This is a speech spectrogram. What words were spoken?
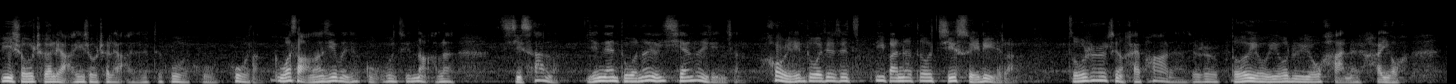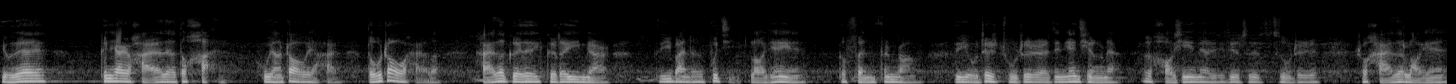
一手扯俩，一手扯俩，这顾顾顾他。我嗓子基本就顾顾就拿了，挤散了。人年多，能有一千多人去。后人多就是一般的都挤水里去了，都是挺害怕的，就是都有有有喊的，还有有的跟前有孩子的都喊，互相照顾一下孩子，都照顾孩子。孩子搁在搁在一边，一般都不挤，老年人都分分帮。有这组织，这年轻的、好心的，就是组织说孩子、老人，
